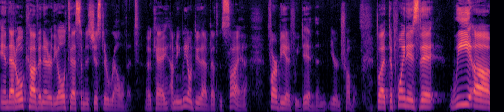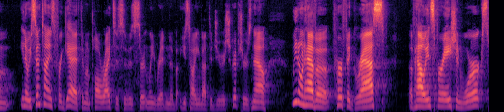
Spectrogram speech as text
and that old covenant or the Old Testament is just irrelevant, okay? I mean, we don't do that Beth Messiah. Far be it if we did, then you're in trouble. But the point is that we, um, you know, we sometimes forget that when Paul writes this, it was certainly written about, he's talking about the Jewish scriptures. Now, we don't have a perfect grasp of how inspiration works.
